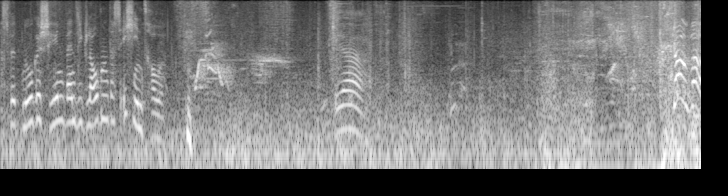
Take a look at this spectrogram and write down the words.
das wird nur geschehen, wenn sie glauben, dass ich ihnen traue. ja. Silver!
